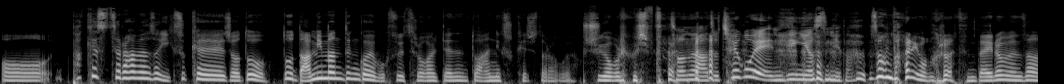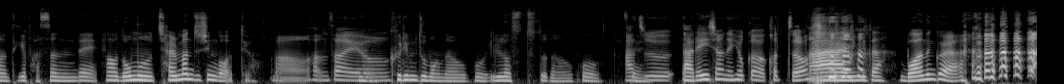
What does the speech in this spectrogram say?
어 팟캐스트를 하면서 익숙해져도 또 남이 만든 거에 목소리 들어갈 때는 또 안 익숙해지더라고요. 죽여버리고 싶다. 저는 아주 최고의 엔딩이었습니다. 손발이 오그라든다 이러면서 되게 봤었는데 아 너무 잘 만드신 것 같아요. 아 네, 감사해요. 그림도 막 나오고 일러스트도 나오고 아주 나레이션의 효과가 컸죠. 아 아닙니다. 뭐 하는 거야?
